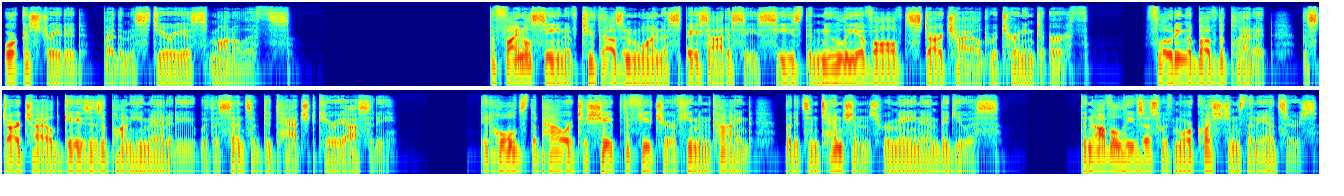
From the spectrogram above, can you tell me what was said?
orchestrated by the mysterious monoliths. The final scene of 2001 A Space Odyssey sees the newly evolved Star Child returning to Earth. Floating above the planet, the Star Child gazes upon humanity with a sense of detached curiosity. It holds the power to shape the future of humankind, but its intentions remain ambiguous. The novel leaves us with more questions than answers,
